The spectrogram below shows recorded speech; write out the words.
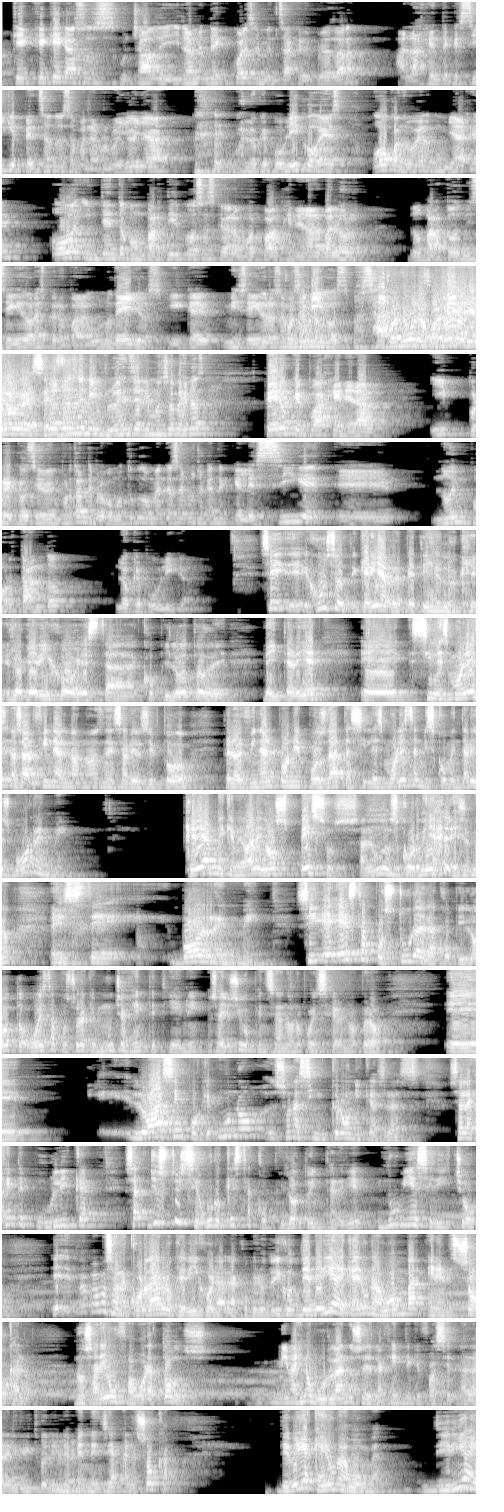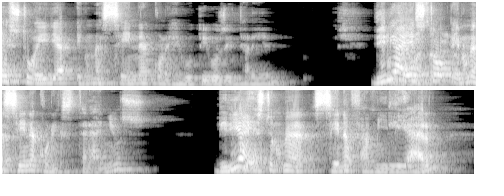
¿qué, qué, casos has escuchado y, realmente cuál es el mensaje que le puedes dar a la gente que sigue pensando de esa manera? Porque yo ya lo que publico es o cuando voy a algún viaje o intento compartir cosas que a lo mejor puedan generar valor. No para todos mis seguidores, pero para alguno de ellos. Y que mis seguidores son mis amigos. con uno, con uno que logres. No son influencer ni mucho menos, pero que pueda generar y porque considero importante, pero como tú comentas, hay mucha gente que le sigue eh, no importando lo que publica. Sí, eh, justo quería repetir lo que, lo que dijo esta copiloto de, de Internet. Eh, si les molesta, o sea, al final, no, no es necesario decir todo, pero al final pone postdata, si les molestan mis comentarios, bórrenme. Créanme que me vale dos pesos, saludos cordiales, ¿no? Este, bórrenme. Sí, e, esta postura de la copiloto o esta postura que mucha gente tiene, o sea, yo sigo pensando, no puede ser, ¿no? Pero eh, lo hacen porque uno, son asincrónicas las... O sea, la gente publica... O sea, yo estoy seguro que esta copiloto Interjet no hubiese dicho... Eh, vamos a recordar lo que dijo la, copiloto. Dijo, debería de caer una bomba en el zócalo. Nos haría un favor a todos. Me imagino burlándose de la gente que fue a, dar el grito de la independencia al zócalo. Debería caer una bomba ¿Diría esto ella en una cena con ejecutivos de Internet? ¿Diría esto en una cena con extraños? ¿Diría esto en una cena familiar?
